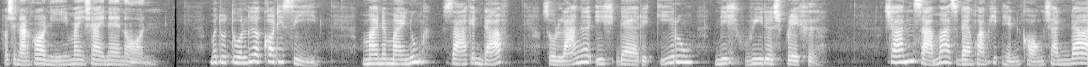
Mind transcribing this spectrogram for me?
เพราะฉะนั้นข้อนี้ไม่ใช่แน่นอน มาดูตัวเลือกข้อที่ 4 Meine Meinung sagen darf solange ich der Regierung nicht widerspreche ฉันสามารถแสดงความคิดเห็นของฉันได้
